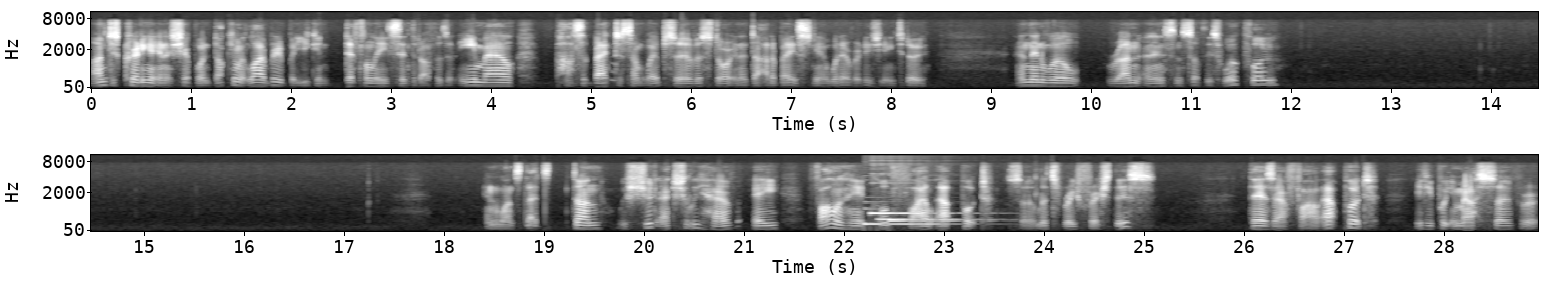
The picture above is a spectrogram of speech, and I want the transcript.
I'm just creating it in a SharePoint document library, but you can definitely send it off as an email, pass it back to some web service, store it in a database, you know, whatever it is you need to do. And then we'll run an instance of this workflow. And once that's done, we should actually have a file in here called file output. So let's refresh this. There's our file output. If you put your mouse over,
